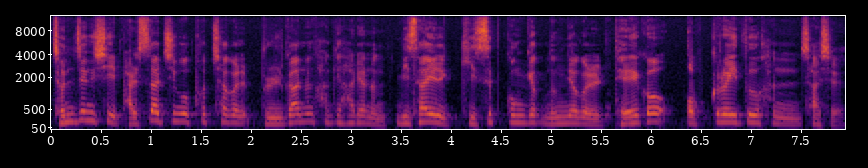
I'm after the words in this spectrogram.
전쟁 시 발사 징후 포착을 불가능하게 하려는 미사일 기습 공격 능력을 대거 업그레이드한 사실.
